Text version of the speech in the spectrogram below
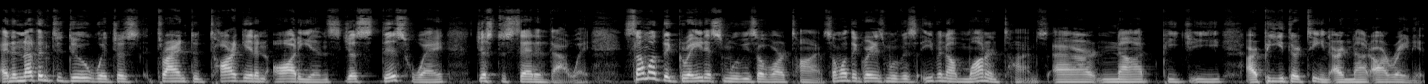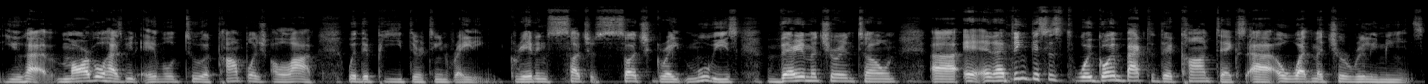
And it nothing to do with just trying to target an audience just this way, just to set it that way. Some of the greatest movies of our time, some of the greatest movies even of modern times are not PG, are PG-13, are not R-rated. You have, Marvel has been able to accomplish a lot with the PG-13 rating creating such such great movies, very mature in tone, uh, and, and, I think this is we're going back to the context uh, of what mature really means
